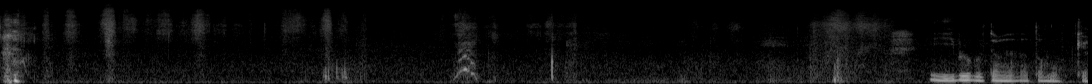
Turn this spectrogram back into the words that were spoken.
이 입을 볼 때마다 너무 웃겨.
